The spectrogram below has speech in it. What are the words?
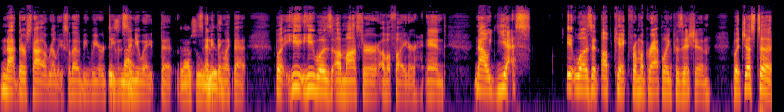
not their style really. So that would be weird to it's even not. insinuate that anything isn't. like that. But he he was a monster of a fighter, and now yes, it was an upkick from a grappling position. But just to,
